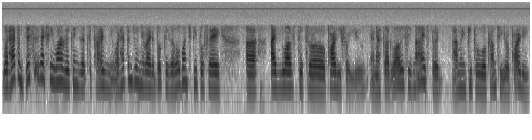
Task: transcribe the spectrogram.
what happens, this is actually one of the things that surprised me. What happens when you write a book is a whole bunch of people say, uh, I'd love to throw a party for you. And I thought, well, this is nice, but how many people will come to your party?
